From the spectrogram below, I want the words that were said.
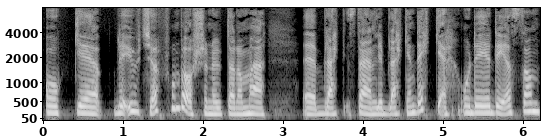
och eh, blev utköpt från börsen av de här eh, Black, Stanley Black Decker. Och det är det som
